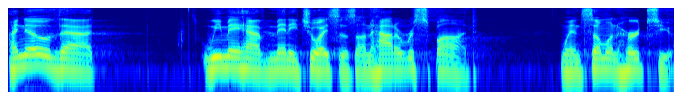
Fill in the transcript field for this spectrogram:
I know that we may have many choices on how to respond when someone hurts you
